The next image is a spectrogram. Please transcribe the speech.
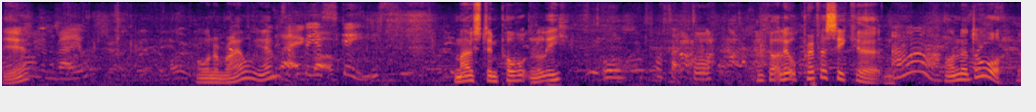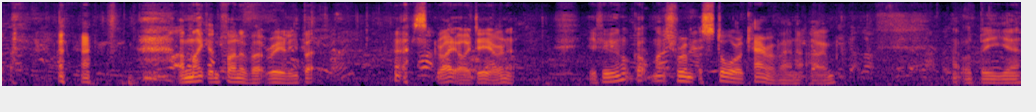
Yeah, horn and rail, yeah. Is that for your skis? Most importantly, Or what's that for? you've got a little privacy curtain Ah, on the door. I'm making fun of it really, but it's a great idea, isn't it? If you've not got much room to store a caravan at home, that would be uh,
